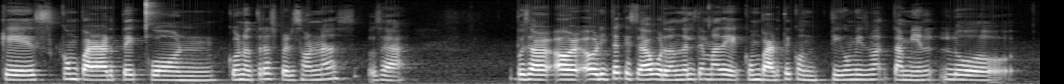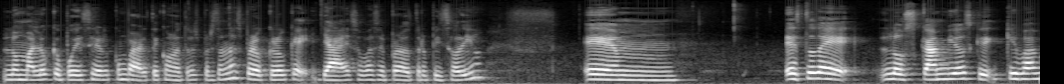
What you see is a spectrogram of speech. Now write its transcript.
que es compararte con, otras personas, o sea, pues ahorita que estoy abordando el tema de compararte contigo misma, también lo, malo que puede ser compararte con otras personas, pero creo que ya eso va a ser para otro episodio. Em, esto de los cambios que, que va a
